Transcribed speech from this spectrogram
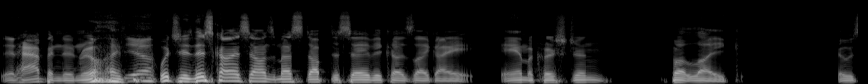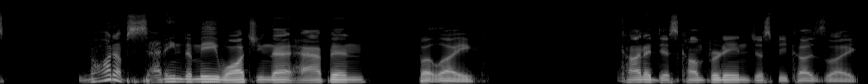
it happened in real life. Yeah. Which is this kind of sounds messed up to say because like I am a Christian, but like it was not upsetting to me watching that happen, but like kind of discomforting just because like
